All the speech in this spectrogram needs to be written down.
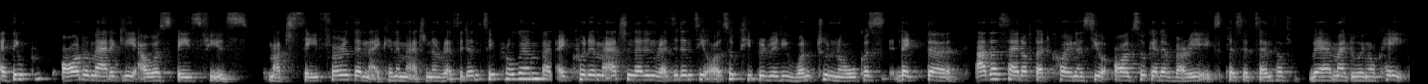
I think automatically our space feels much safer than I can imagine a residency program. But I could imagine that in residency also people really want to know because like the other side of that coin is you also get a very explicit sense of where am I doing okay,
